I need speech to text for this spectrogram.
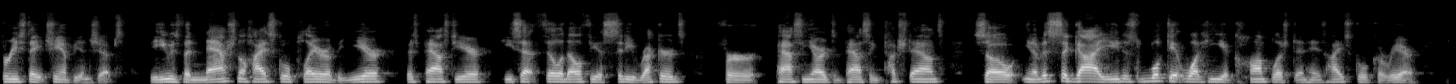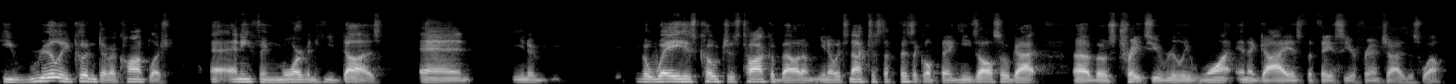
three state championships. He was the National High School Player of the Year this past year. He set Philadelphia city records for passing yards and passing touchdowns. So, you know, this is a guy, you just look at what he accomplished in his high school career. He really couldn't have accomplished anything more than he does. And, you know, the way his coaches talk about him, you know, it's not just a physical thing. He's also got uh, those traits you really want in a guy as the face of your franchise as well.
